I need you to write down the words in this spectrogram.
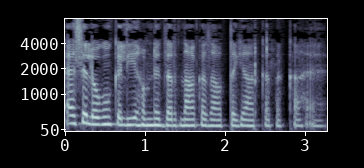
ایسے لوگوں کے لیے ہم نے دردناک عذاب تیار کر رکھا ہے۔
